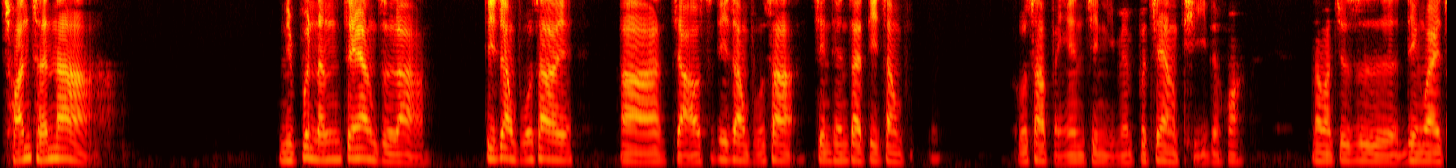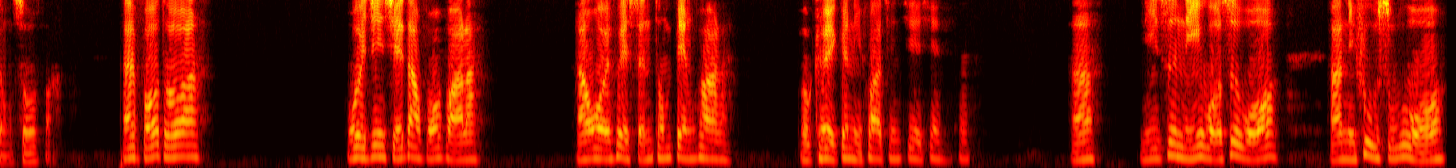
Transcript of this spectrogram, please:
传承呐，你不能这样子啦。地藏菩萨啊，假如是地藏菩萨今天在地藏。菩萨本愿经里面不这样提的话，那么就是另外一种说法。哎，佛陀啊，我已经学到佛法了，然后我也会神通变化了，我可以跟你划清界限。啊，你是你，我是我，啊，你附属我，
